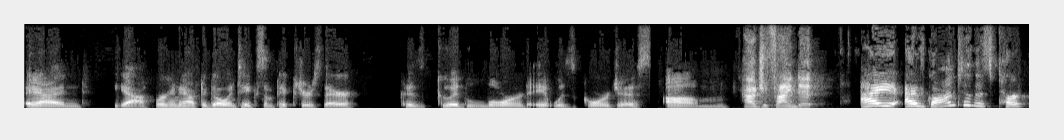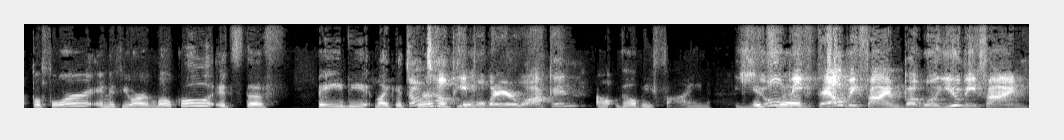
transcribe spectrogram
And yeah, we're going to have to go and take some pictures there because good lord, it was gorgeous. Um, how'd you find it? I I've gone to this park before, and if you are local, it's the baby like it's Don't tell people big- where you're walking. oh, they'll be fine. You'll a- be they'll be fine, but will you be fine?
